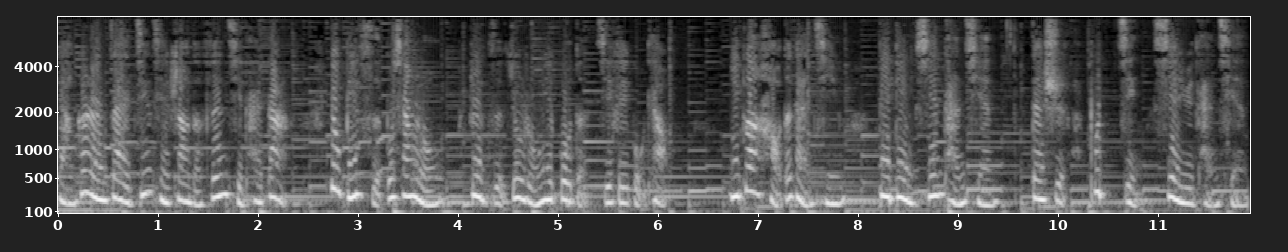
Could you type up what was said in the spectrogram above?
两个人在金钱上的分歧太大，又彼此不相容，日子就容易过得鸡飞狗跳。一段好的感情必定先谈钱，但是不仅限于谈钱。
